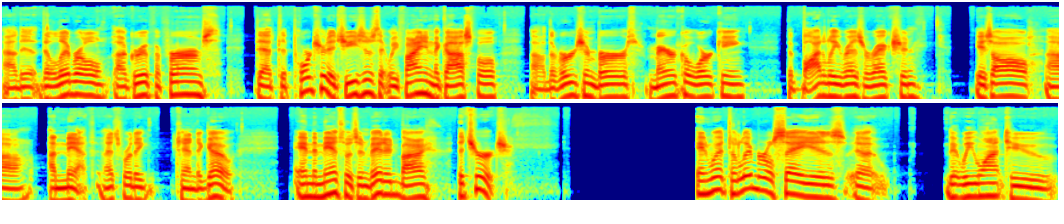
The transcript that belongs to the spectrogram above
Uh, the the liberal uh, group affirms that the portrait of Jesus that we find in the gospel, uh, the virgin birth, miracle working, the bodily resurrection, is all uh, a myth. That's where they tend to go and the myth was invented by the church. And what the liberals say is uh, that we want to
